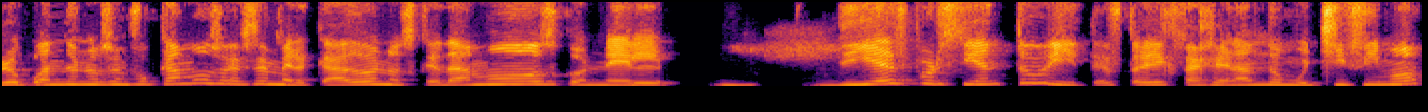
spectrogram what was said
Pero cuando nos enfocamos a ese mercado, nos quedamos con el 10% y te estoy exagerando muchísimo,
